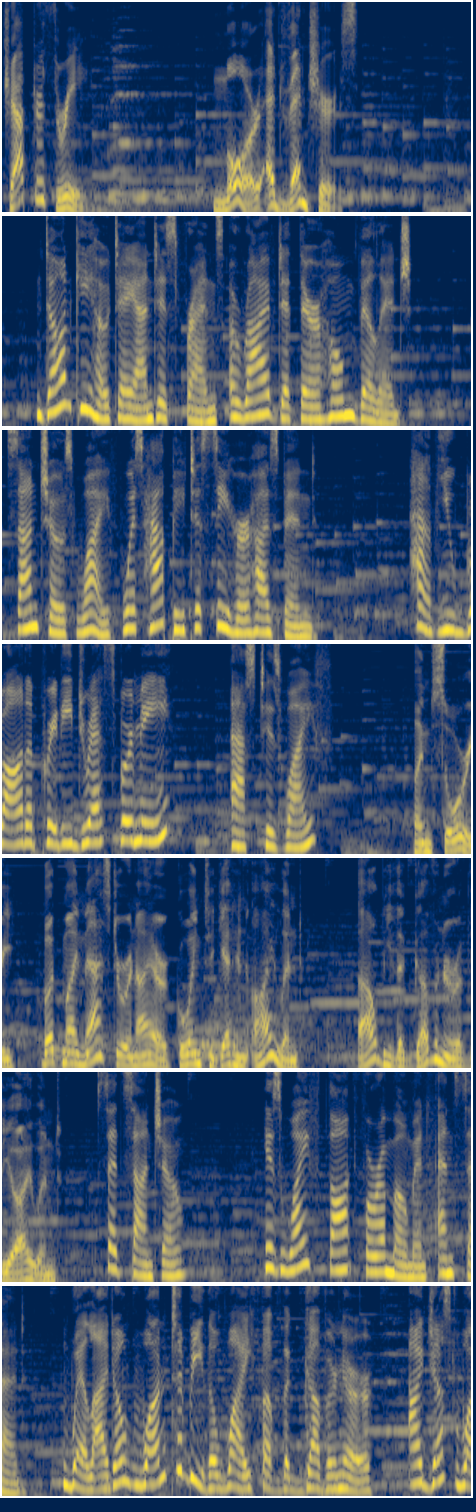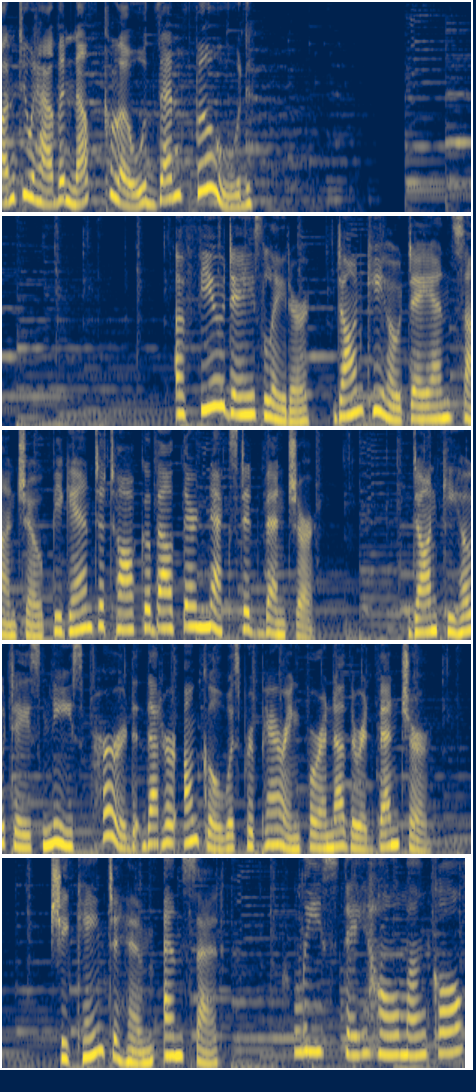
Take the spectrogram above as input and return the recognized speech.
Chapter 3 More Adventures Don Quixote and his friends arrived at their home village. Sancho's wife was happy to see her husband. Have you brought a pretty dress for me? Asked his wife. I'm sorry, but my master and I are going to get an island. I'll be the governor of the island. said Sancho. His wife thought for a moment and said, Well, I don't want to be the wife of the governor. I just want to have enough clothes and food. A few days later, Don Quixote and Sancho began to talk about their next adventure. Don Quixote's niece heard that her uncle was preparing for another adventure. She came to him and said, Please stay home, Uncle.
